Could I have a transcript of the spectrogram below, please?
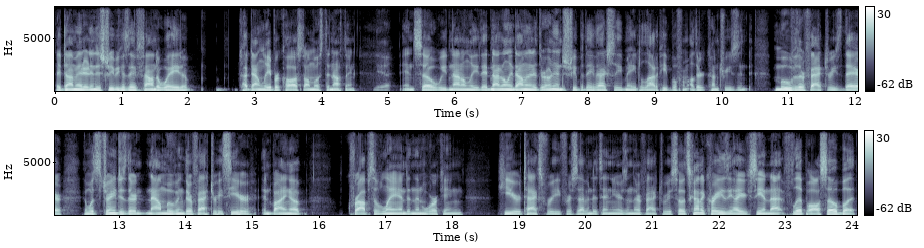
they've dominated industry because they've found a way to cut down labor cost almost to nothing yeah, And so we not only they've not only dominated their own industry, but they've actually made a lot of people from other countries and move their factories there. And what's strange is they're now moving their factories here and buying up crops of land and then working here tax free for seven to ten years in their factories. So it's kind of crazy how you're seeing that flip also. But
